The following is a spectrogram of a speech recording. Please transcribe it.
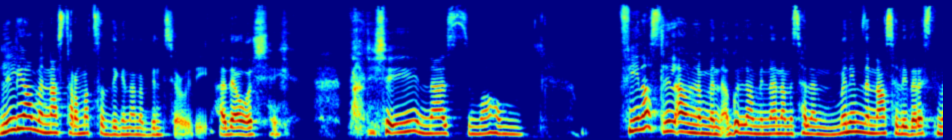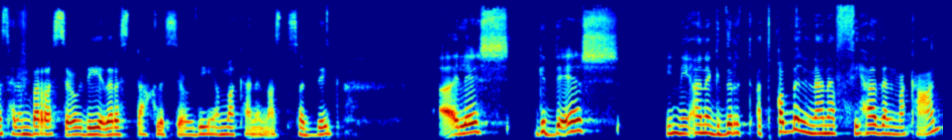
لليوم الناس ترى ما تصدق إن أنا بنت سعودية. هذا أول شيء. ثاني شيء الناس ما هم في ناس للآن لما أقول لهم إن أنا مثلا ماني من الناس اللي درست مثلا برا السعودية درست داخل السعودية ما كان الناس تصدق. آه، ليش؟ قد إيش إني أنا قدرت أتقبل إن أنا في هذا المكان؟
